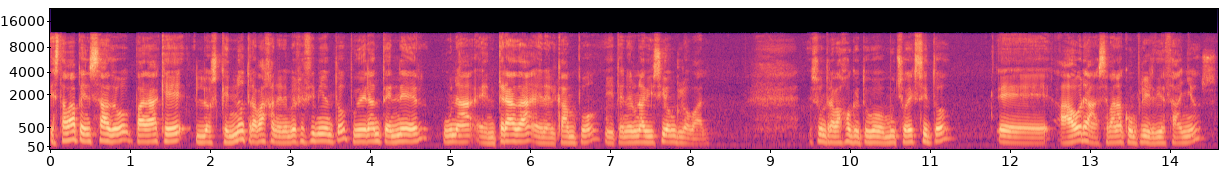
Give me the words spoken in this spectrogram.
estaba pensado para que los que no trabajan en envejecimiento pudieran tener una entrada en el campo y tener una visión global. Es un trabajo que tuvo mucho éxito, eh, ahora se van a cumplir 10 años,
